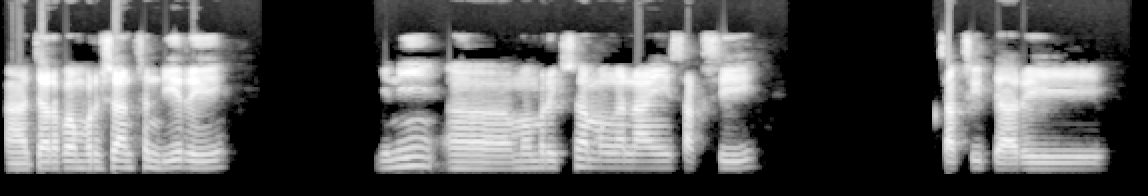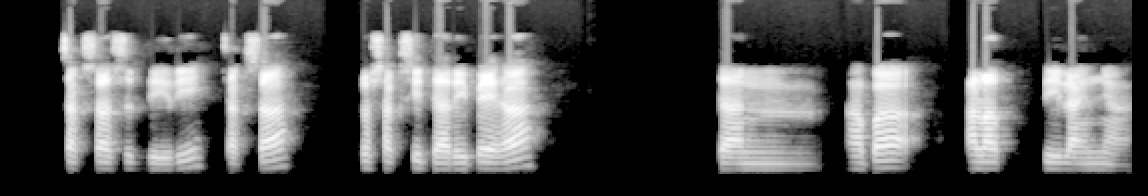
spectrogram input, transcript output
Nah, cara pemeriksaan sendiri ini eh, memeriksa mengenai saksi, saksi dari jaksa sendiri, jaksa, terus saksi dari PH dan apa alat bukti lainnya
